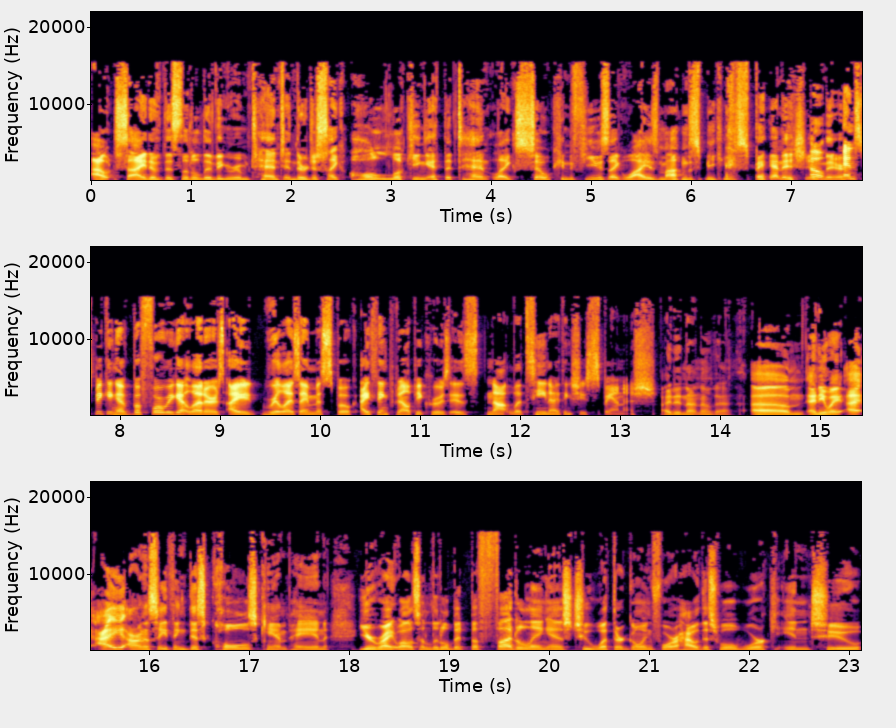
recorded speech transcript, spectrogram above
outside of this little living room tent, and they're just like all looking at the tent, like so confused. Like, why is mom speaking Spanish in oh, there? and speaking of, before we get letters, I realized I misspoke. I think Penelope Cruz is not Latina. I think she's Spanish. I did not know that. Um, anyway, I, I honestly think this Kohl's campaign, you're right, while it's a little bit befuddling as to what they're going for, how this will work into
